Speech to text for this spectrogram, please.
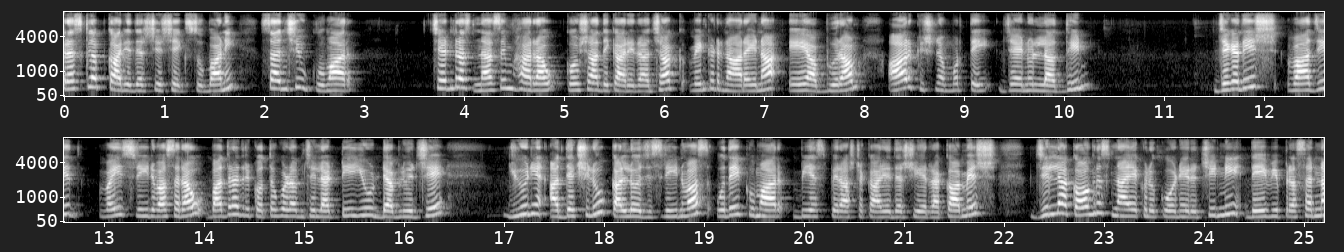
ప్రెస్ క్లబ్ కార్యదర్శి షేక్ సుబాని సంజీవ్ కుమార్ చంద్ర నరసింహారావు కోశాధికారి Razak Venkata Narayana A Abburam R Krishnamurthy Zainuluddin Jagadish Wajid Y Srinivasa Rao Bhadradri Kothagudem జిల్లా టీయూడబ్ల్యూజే యూనియన్ అధ్యక్షులు కల్లోజి శ్రీనివాస్ ఉదయ్ కుమార్ బీఎస్పీ రాష్ట్ర కార్యదర్శి ఎర్ర కామేష్ జిల్లా కాంగ్రెస్ నాయకులు కోనేరు చిన్ని దేవి ప్రసన్న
